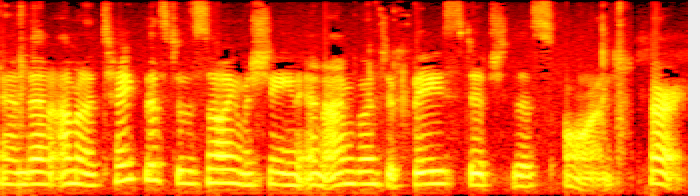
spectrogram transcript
And then I'm going to take this to the sewing machine and I'm going to base stitch this on. Alright,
